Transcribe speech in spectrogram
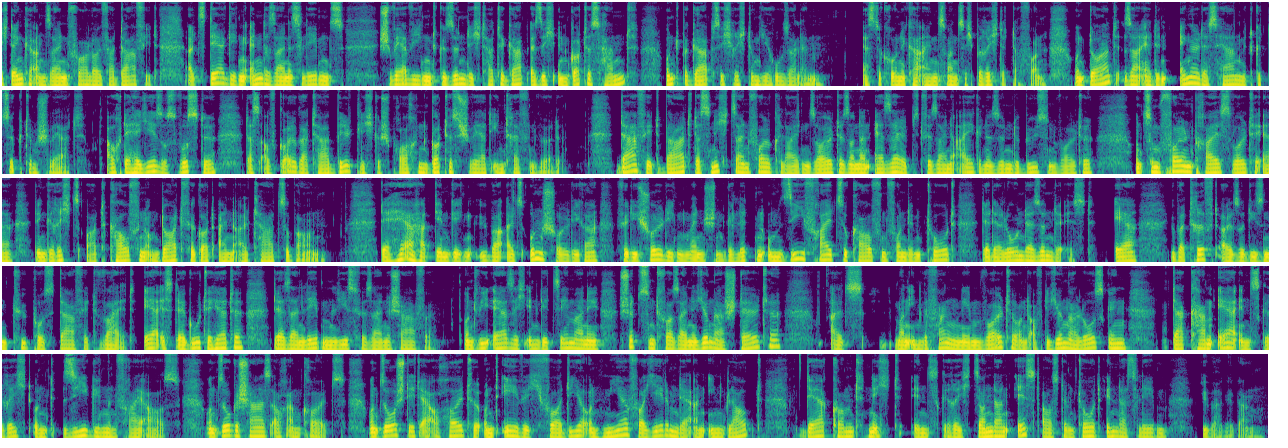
Ich denke an seinen Vorläufer David. Als der gegen Ende seines Lebens schwerwiegend gesündigt hatte, gab er sich in Gottes Hand und begab sich Richtung Jerusalem. 1. Chroniker 21 berichtet davon. Und dort sah er den Engel des Herrn mit gezücktem Schwert. Auch der Herr Jesus wusste, dass auf Golgatha bildlich gesprochen Gottes Schwert ihn treffen würde. David bat, dass nicht sein Volk leiden sollte, sondern er selbst für seine eigene Sünde büßen wollte, und zum vollen Preis wollte er den Gerichtsort kaufen, um dort für Gott einen Altar zu bauen. Der Herr hat demgegenüber als Unschuldiger für die schuldigen Menschen gelitten, um sie freizukaufen von dem Tod, der der Lohn der Sünde ist. Er übertrifft also diesen Typus David weit. Er ist der gute Hirte, der sein Leben ließ für seine Schafe und wie er sich in Gethsemane schützend vor seine Jünger stellte, als man ihn gefangen nehmen wollte und auf die Jünger losging, da kam er ins Gericht und sie gingen frei aus. Und so geschah es auch am Kreuz. Und so steht er auch heute und ewig vor dir und mir, vor jedem, der an ihn glaubt, der kommt nicht ins Gericht, sondern ist aus dem Tod in das Leben übergegangen.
